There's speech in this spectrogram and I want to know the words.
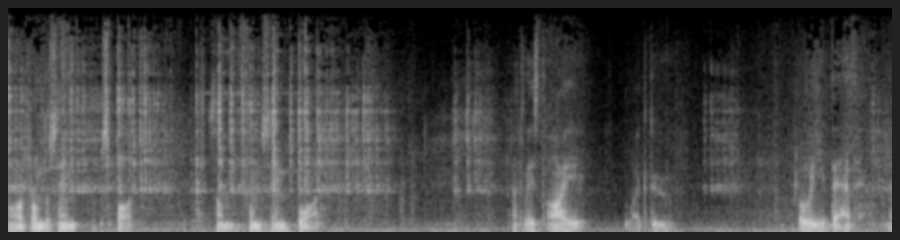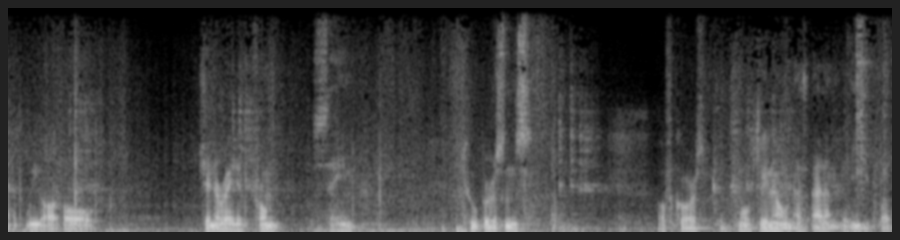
are from the same spot, some from the same blood. At least I like to believe that that we are all generated from same two persons, of course, mostly known as Adam and Eve, but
